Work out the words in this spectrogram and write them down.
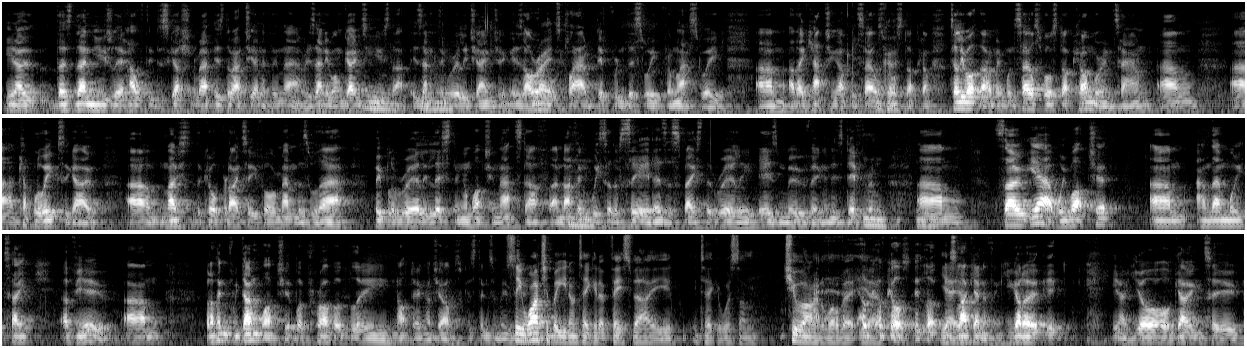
you know, there's then usually a healthy discussion about is there actually anything there? Is anyone going to use that? Is anything really changing? Is Oracle's cloud different this week from last week? Um, are they catching up with Salesforce.com? Tell you what though, I mean, when Salesforce.com were in town um, uh, a couple of weeks ago, um, most of the corporate IT forum members were there. People are really listening and watching that stuff, and I think we sort of see it as a space that really is moving and is different. Um, so yeah, we watch it, um, and then we take a view. Um, but I think if we don't watch it, we're probably not doing our jobs because things are moving. So you watch quick. it, but you don't take it at face value. You, you take it with some chew on it a little bit. Of, Yeah. of course, it, look, Yeah, it's yeah. like anything. You got to, you know, you're going to,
